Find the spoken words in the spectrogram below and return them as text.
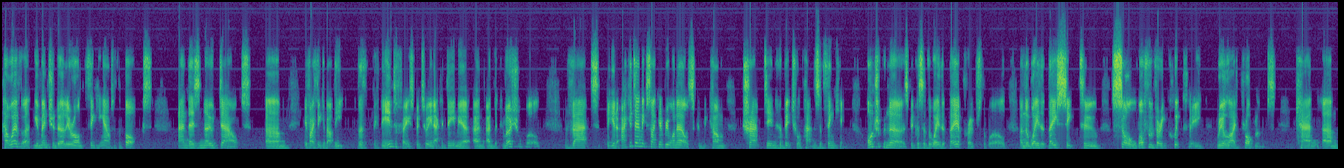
However, you mentioned earlier on thinking out of the box, and there's no doubt um, if I think about the, the the interface between academia and, and the commercial world, that you know academics like everyone else can become trapped in habitual patterns of thinking entrepreneurs, because of the way that they approach the world and the way that they seek to solve, often very quickly, real life problems, can um,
